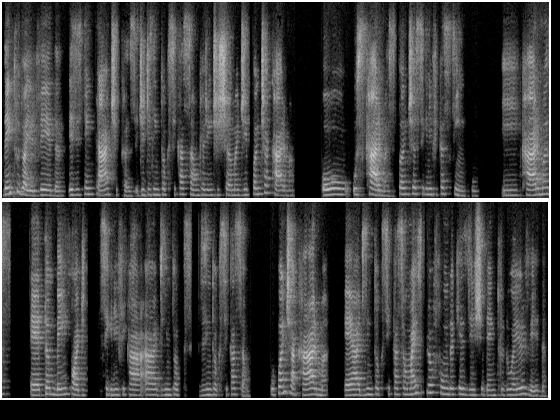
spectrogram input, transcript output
Dentro do Ayurveda, existem práticas de desintoxicação que a gente chama de panchakarma, ou os karmas. Pancha significa cinco, e karmas é, também pode significar a desintox desintoxicação. O panchakarma é a desintoxicação mais profunda que existe dentro do Ayurveda.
